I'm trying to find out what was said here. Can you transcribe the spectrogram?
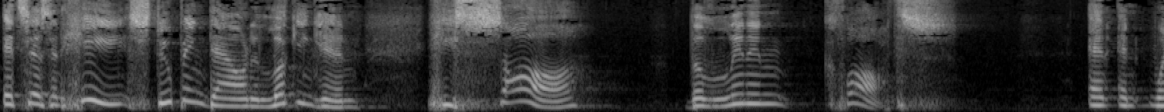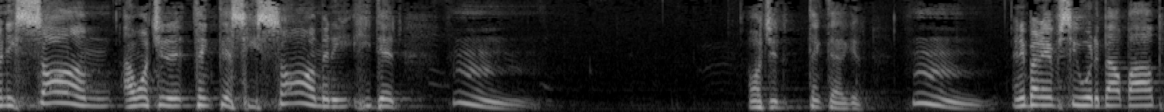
It says, and he stooping down and looking in, he saw the linen cloths. And, and when he saw them, I want you to think this. He saw them and he, he did, hmm. I want you to think that again. Hmm. Anybody ever see What About Bob?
